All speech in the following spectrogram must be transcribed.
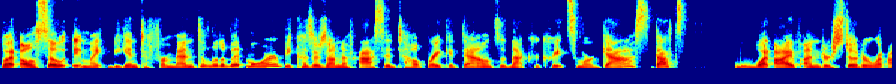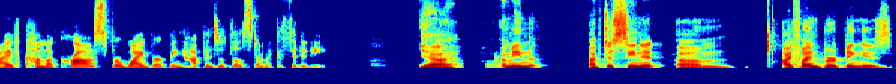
but also it might begin to ferment a little bit more because there's not enough acid to help break it down. So that could create some more gas. That's what I've understood or what I've come across for why burping happens with low stomach acidity. Yeah. I mean, I've just seen it. Um, I find burping is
